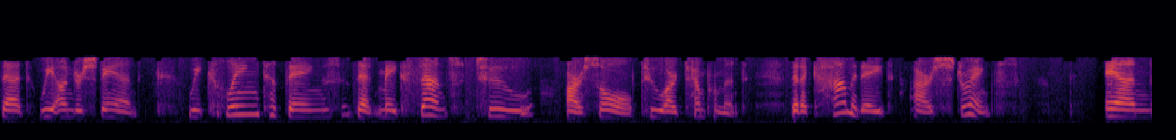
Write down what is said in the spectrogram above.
that we understand. We cling to things that make sense to our soul, to our temperament, that accommodate our strengths and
